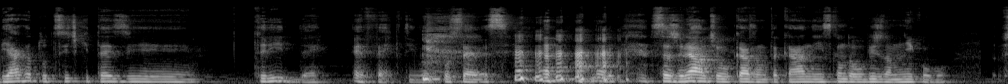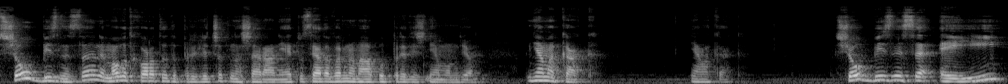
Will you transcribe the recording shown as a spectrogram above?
бягат от всички тези 3D ефекти по себе си. Нали? Съжалявам, че го казвам така, не искам да обиждам никого. В шоу бизнеса не могат хората да приличат на шарани. Ето сега да върна малко от предишния мондиал. Няма как. Няма как. Шоу бизнеса е и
